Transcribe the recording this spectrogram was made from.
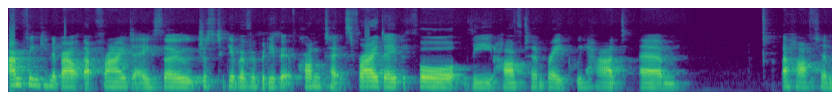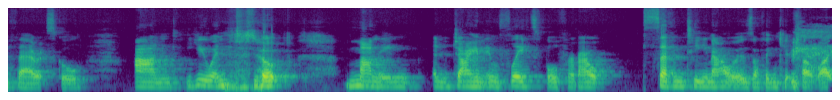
I'm thinking about that Friday. So, just to give everybody a bit of context, Friday before the half term break, we had um, a half term fair at school, and you ended up manning a giant inflatable for about 17 hours, I think it felt like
